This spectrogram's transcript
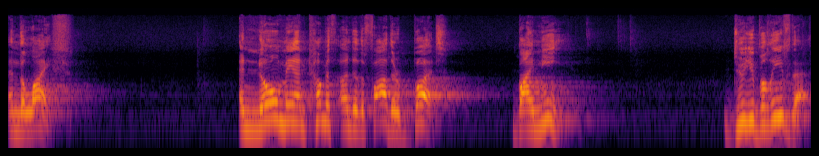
and the life. And no man cometh unto the Father but by me. Do you believe that?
